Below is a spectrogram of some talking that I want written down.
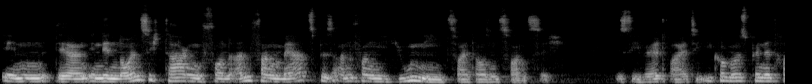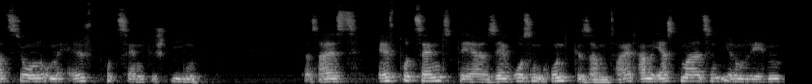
In, in den 90 Tagen von Anfang März bis Anfang Juni 2020 ist die weltweite E-Commerce-Penetration um 11% gestiegen. Das heißt, 11% der sehr großen Grundgesamtheit haben erstmals in ihrem Leben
